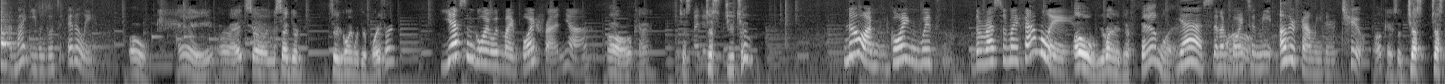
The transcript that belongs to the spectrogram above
I might even go to Italy. Okay. All right. So you said you're so you're going with your boyfriend? Yes, I'm going with my boyfriend. Yeah. Oh, okay. Just just you two? No, I'm going with the rest of my family. Oh, you're going with your family. Yes, and I'm going to Oh. meet other family there too. Okay, so just just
